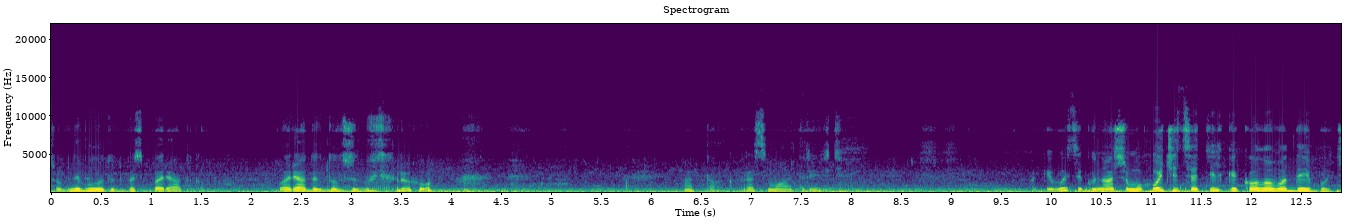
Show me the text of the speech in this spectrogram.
Щоб не було тут безпорядку. Порядок должен бути кругом. А так, просматривають. Кивусику нашому хочеться тільки коло води бути.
